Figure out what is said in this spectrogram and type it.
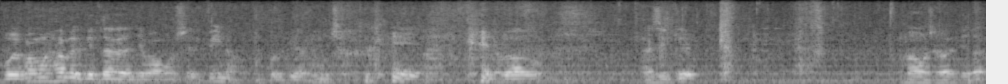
pues vamos a ver qué tal llevamos el pino, porque hace mucho que, que no lo hago, así que vamos a ver qué tal.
